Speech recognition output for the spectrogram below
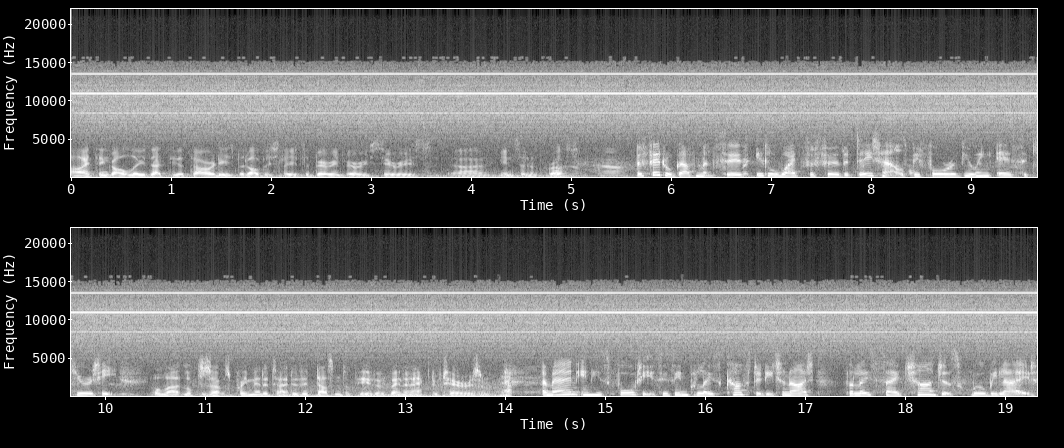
I think I'll leave that to the authorities, but obviously it's a very, very serious uh, incident for us. The federal government says it'll wait for further details before reviewing air security. Although it looked as though it was premeditated, it doesn't appear to have been an act of terrorism. A man in his 40s is in police custody tonight. Police say charges will be laid.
